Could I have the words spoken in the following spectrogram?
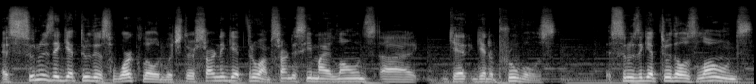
As soon as they get through this workload, which they're starting to get through, I'm starting to see my loans uh, get get approvals. As soon as they get through those loans,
